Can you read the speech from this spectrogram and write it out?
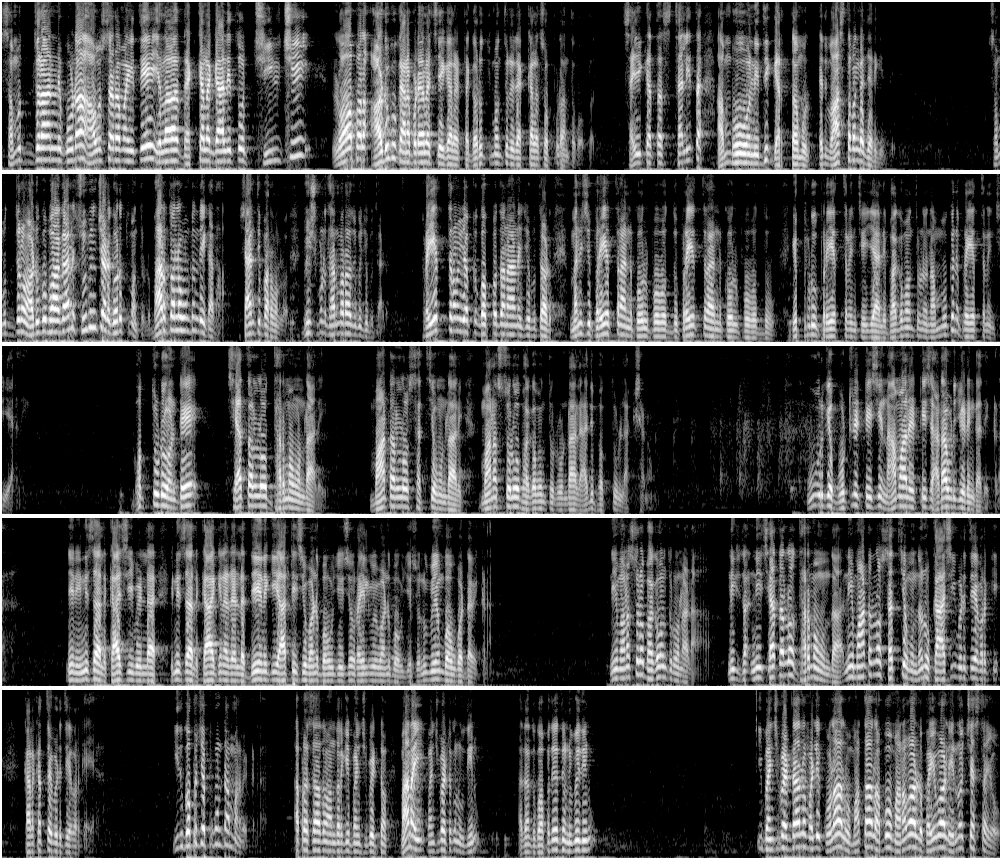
సముద్రాన్ని కూడా అవసరమైతే ఇలా రెక్కల గాలితో చీల్చి లోపల అడుగు కనపడేలా చేయగలట. గరుత్మంతుడి రెక్కల చప్పుడు అంత గొప్పది. సైకత స్థలిత అంబోనిధి గర్తములు. అది వాస్తవంగా జరిగింది. సముద్రం అడుగు భాగాన్ని చూపించాడు గరుత్మంతుడు. భారతంలో ఉంటుంది ఈ కథ. శాంతి పర్వంలో. భీష్ముడు ధర్మరాజుకు చెబుతాడు. ప్రయత్నం యొక్క గొప్పదనాన్ని చెబుతాడు. మనిషి ప్రయత్నాన్ని కోల్పోవద్దు ప్రయత్నాన్ని కోల్పోవద్దు. ఎప్పుడూ ప్రయత్నం చేయాలి. భగవంతుడు నమ్ముకుని ప్రయత్నం చేయాలి. భక్తుడు అంటే చేతల్లో ధర్మం ఉండాలి. మాటల్లో సత్యం ఉండాలి. మనస్సులో భగవంతుడు ఉండాలి. అది భక్తుడి లక్షణం. ఊరికే బొట్లెట్టేసి నామాలు ఎట్టేసి అడావుడి చేయడం కాదు ఇక్కడ. నేను ఎన్నిసార్లు కాశీ వెళ్ళా ఎన్నిసార్లు కాకినాడ వెళ్ళా దేనికి ఆర్టీసీ వాడిని బాగు చేసావు రైల్వే వాడిని బాగు చేసావు నువ్వేం బాగుపడ్డావు ఇక్కడ? నీ మనస్సులో భగవంతుడు ఉన్నాడా? నీ నీ చేతల్లో ధర్మం ఉందా? నీ మాటల్లో సత్యం ఉందా? నువ్వు కాశీ పెడితే ఎవరికి? కలకత్తా పెడితే ఎవరికయ్యా? ఇది గొప్ప చెప్పుకుంటాం మనం ఇక్కడ. ఆ ప్రసాదం అందరికీ పంచిపెట్టాం. మానయ్య పంచిపెట్టకు నువ్వు తిను. అదంత గొప్పదైతే నువ్వే తిను. ఈ పంచిపెట్టాలో మళ్ళీ కులాలు మతాలు అబ్బో మనవాళ్ళు పైవాళ్ళు ఎన్నొచ్చేస్తాయో?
